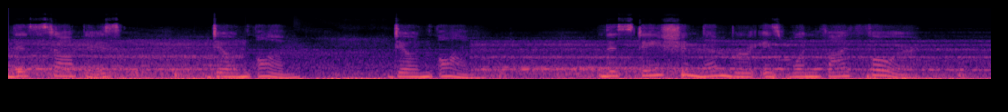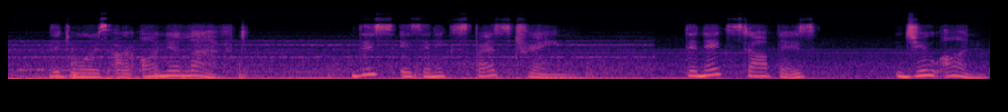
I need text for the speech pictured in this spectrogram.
This stop is Don Om. Don Om. The station number is 154. The doors are on your left. This is an express train. The next stop is Ju-on.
